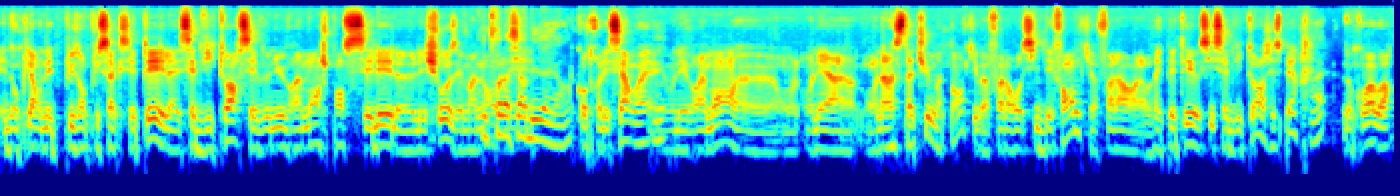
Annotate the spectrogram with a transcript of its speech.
Et donc là, on est de plus en plus accepté. Et cette victoire, c'est venu vraiment, je pense, sceller les choses. Et maintenant, contre la Serbie d'ailleurs. Hein. Contre les Serbes, ouais. on est vraiment, on, on est à, on a un statut maintenant qu'il va falloir aussi défendre, qu'il va falloir répéter aussi cette victoire, j'espère. Donc on va voir.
